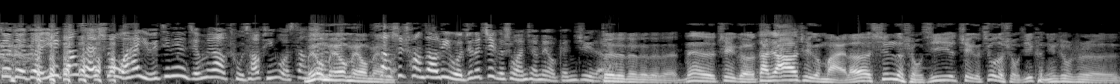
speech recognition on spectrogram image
那对对对，因为刚才说我还以为今天的节目要吐槽苹果丧失，没有没有没有没有丧失创造力，我觉得这个是完全没有根据的。对对对对对对，那这个大家这个买了新的手机，这个旧的手机肯定就是。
